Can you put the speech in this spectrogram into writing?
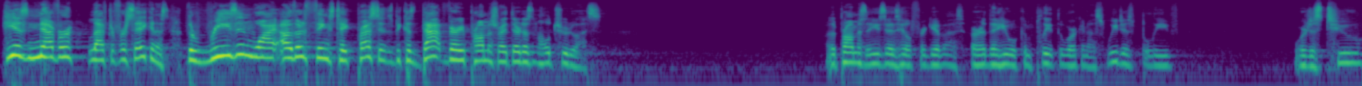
He has never left or forsaken us. The reason why other things take precedence is because that very promise right there doesn't hold true to us. Or the promise that he says he'll forgive us or that he will complete the work in us. We just believe we're just too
